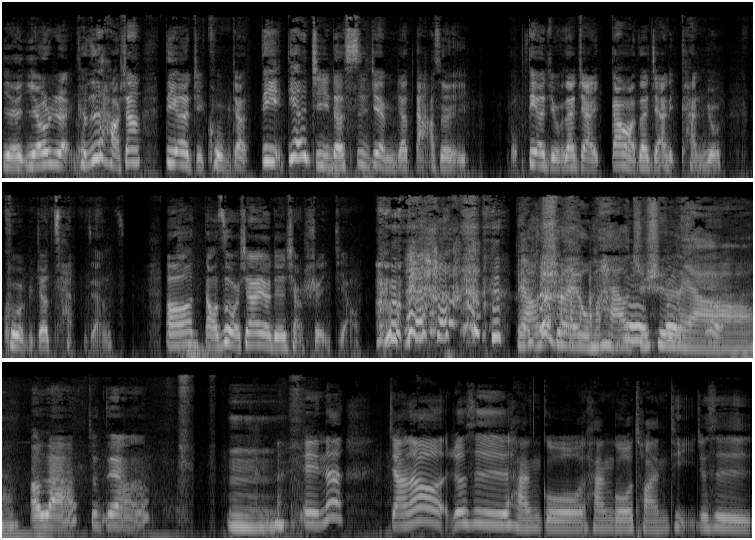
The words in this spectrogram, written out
也也有忍，可是好像第二集哭比较第第二集的事件比较大，所以第二集我在家里刚好在家里看，就哭的比较惨这样子，然后导致我现在有点想睡觉。不要睡，我们还要继续聊。好啦，就这样。嗯，哎、那讲到就是韩国韩国团体，就是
